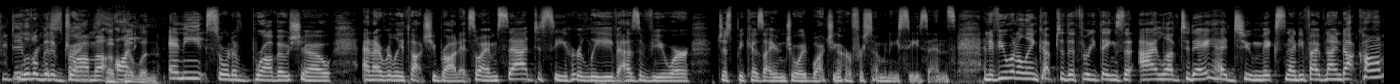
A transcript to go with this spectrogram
did little bit of spice. drama A on villain. any sort of Bravo show, and I really thought she brought it. So I am sad to see her leave as a viewer, just because I enjoyed watching her for so many seasons. And if you want to link up to the three things that I love today, head to mix959.com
